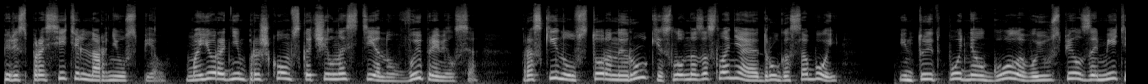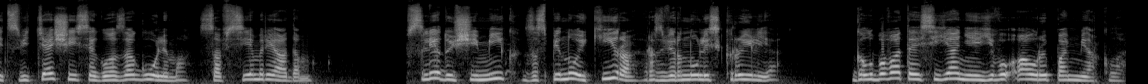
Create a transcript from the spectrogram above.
Переспросить Эльнар не успел. Майор одним прыжком вскочил на стену, выпрямился, раскинул в стороны руки, словно заслоняя друга собой. Интуит поднял голову и успел заметить светящиеся глаза голема, совсем рядом. В следующий миг за спиной Кира развернулись крылья – Голубоватое сияние его ауры померкло.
